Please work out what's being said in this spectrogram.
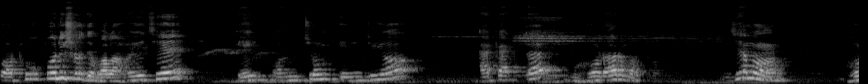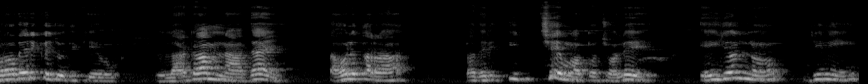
কঠোর উপনিষদে বলা হয়েছে, এই পঞ্চম ইন্দ্রিয় এক একটা ঘোড়ার মতো। যেমন, ঘোড়াদেরকে যদি কেউ লাগাম না দেয়, তাহলে তারা তাদের ইচ্ছে মতো চলে। এই জন্য যিনি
